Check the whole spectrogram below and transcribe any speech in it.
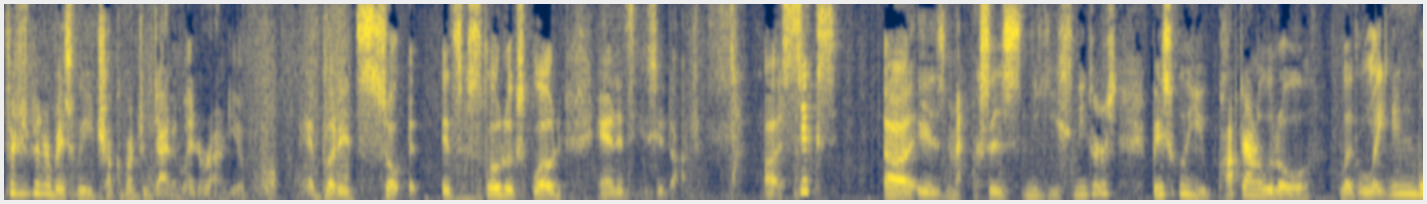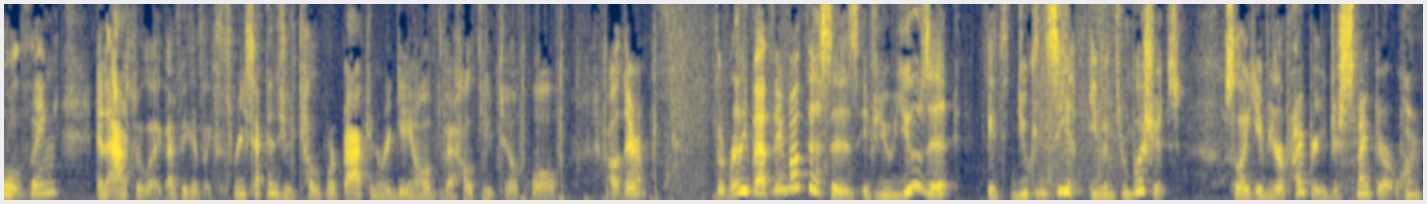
Fidget spinner basically you chuck a bunch of dynamite around you, but it's so it's slow to explode and it's easy to dodge. Uh, six uh, is Max's sneaky sneakers. Basically, you pop down a little like lightning bolt thing, and after like I think it's like three seconds, you teleport back and regain all of the health you took while out there. The really bad thing about this is if you use it it's you can see it even through bushes. So like if you're a piper, you just snipe there. Or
